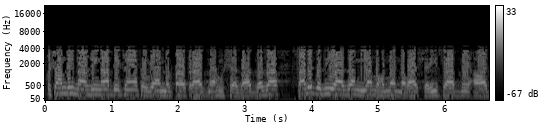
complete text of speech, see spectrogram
خوش آمدید ناظرین، آپ دیکھ رہے ہیں پروگرام نقطہ اعتراض۔ میں ہوں شہزاد رضا۔ سابق وزیر اعظم میاں محمد نواز شریف صاحب نے آج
